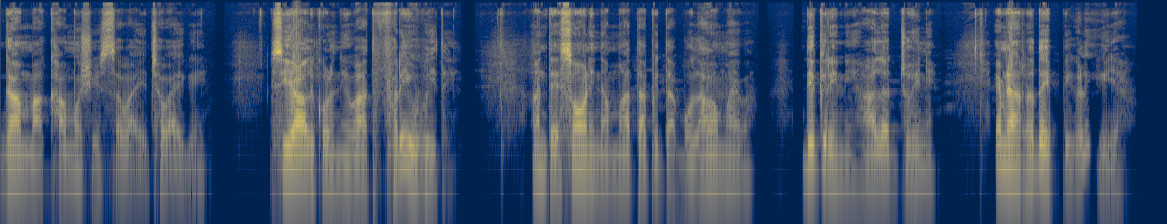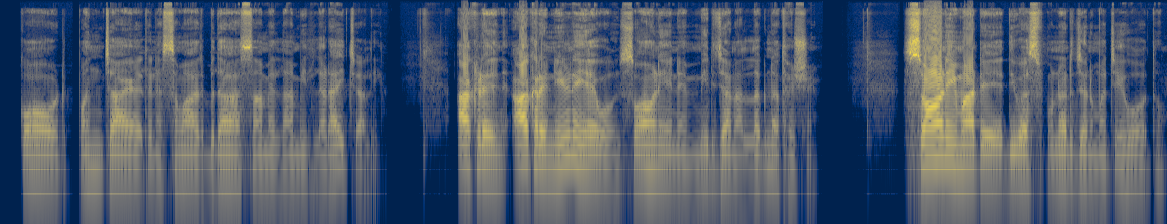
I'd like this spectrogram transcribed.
ગામમાં ખામોશી સવાઈ છવાઈ ગઈ. શિયાળ કુળની વાત ફરી ઊભી થઈ. અંતે સોણીના માતા પિતા બોલાવવામાં આવ્યા. દીકરીની હાલત જોઈને એમના હૃદય પીગળી ગયા. કોર્ટ, પંચાયત અને સમાજ બધા સામે લાંબી લડાઈ ચાલી. આખરે આખરે નિર્ણય આવ્યો, સોહણી અને મિર્જાના લગ્ન થશે. સોહણી માટે દિવસ પુનર્જન્મ જેવો હતો.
